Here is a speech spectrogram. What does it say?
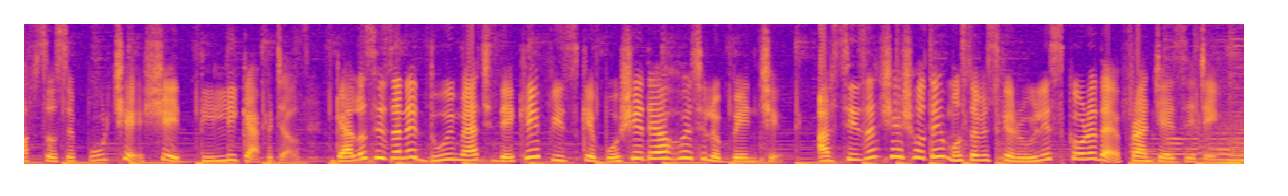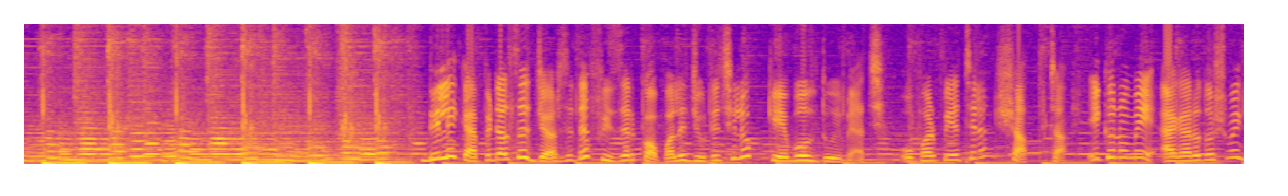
আফসোসে পড়ছে সেই দিল্লি ক্যাপিটালস। গেল সিজনে দুই ম্যাচ দেখে ফিজকে বসিয়ে দেওয়া হয়েছিল বেঞ্চে। আর সিজন শেষ হতে মুস্তাফিজকে রিলিজ করে দেয় ফ্র্যাঞ্চাইজিটি দিল্লি ক্যাপিটালসের জার্সিতে ফিজের কপালে জুটেছিল কেবল দুই ম্যাচ। ওভার পেয়েছিলেন সাতটা। ইকোনমি এগারো দশমিক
